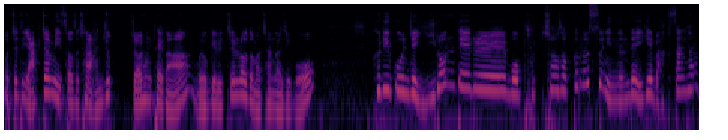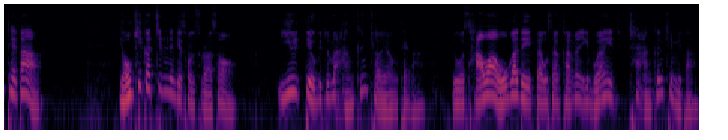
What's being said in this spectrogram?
어쨌든 약점이 있어서 잘 안 죽죠 형태가 뭐 여기를 찔러도 마찬가지고 그리고 이제 이런 데를 뭐 붙여서 끊을 수는 있는데 이게 막상 형태가 여기가 찝는 게 선수라서 이을 때 여기 두면 안 끊겨요 형태가 요 4와 5가 돼 있다고 생각하면 이게 모양이 잘 안 끊깁니다.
